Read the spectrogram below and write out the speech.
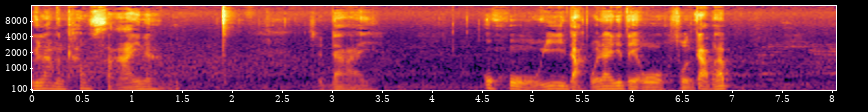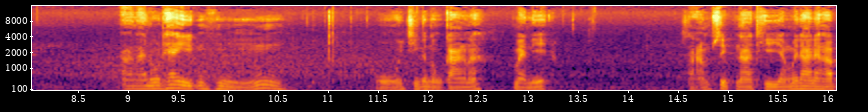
วิล่ามันเข้าซ้ายนะเสียดายโอ้โหดักไว้ได้ที่เตโอสวนกลับครับอานายโดนแท่งอีกอื้อหือโอ้ยชิงกันตรงกลางนะแมตช์นี้ 30 นาทียังไม่ได้นะครับ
